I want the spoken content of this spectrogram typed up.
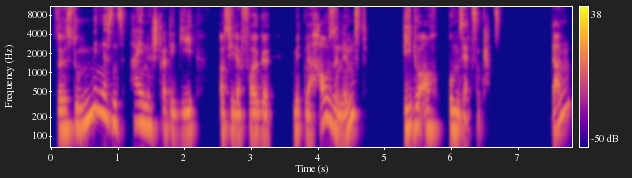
sodass du mindestens eine Strategie aus jeder Folge mit nach Hause nimmst, die du auch umsetzen kannst. Dann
